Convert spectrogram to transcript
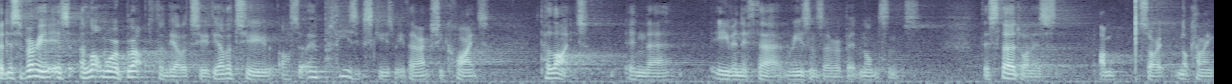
but it's, very, it's a lot more abrupt than the other two. The other two are so, oh, please excuse me. They're actually quite polite in their, even if their reasons are a bit nonsense. This third one is, I'm sorry, not coming.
